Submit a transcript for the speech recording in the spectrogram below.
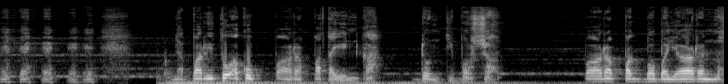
Naparito ako para patayin ka, Don Tiborcio. Para pagbabayaran mo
